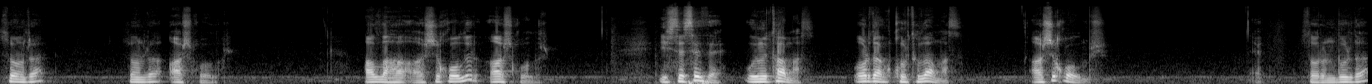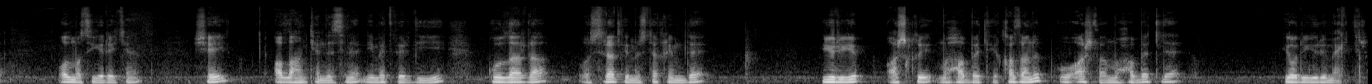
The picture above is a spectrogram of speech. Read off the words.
Sonra sonra aşk olur. Allah'a aşık olur, aşk olur. İstese de unutamaz. Oradan kurtulamaz. Aşık olmuş. Evet. Sorun burada. Olması gereken şey Allah'ın kendisine nimet verdiği kullarla o sırat-ı müstakimde yürüyüp aşkı, muhabbeti kazanıp o aşkla, muhabbetle yolu yürümektir.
